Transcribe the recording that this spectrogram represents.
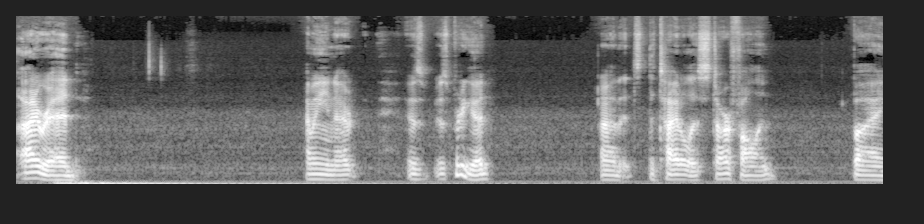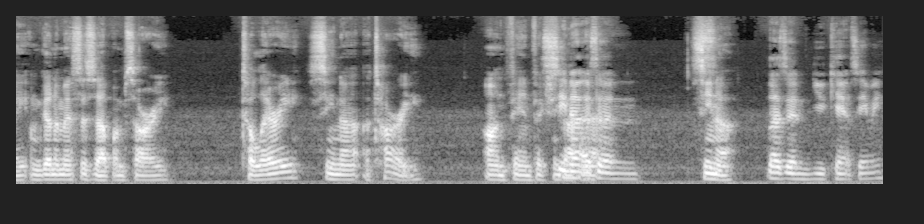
I read. I mean, I, it was it was pretty good. Uh, it's the title is Starfallen, by I'm gonna mess this up. I'm sorry, Teleri Sina Atari, on fanfiction. Cena as in Sina. as in you can't see me.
